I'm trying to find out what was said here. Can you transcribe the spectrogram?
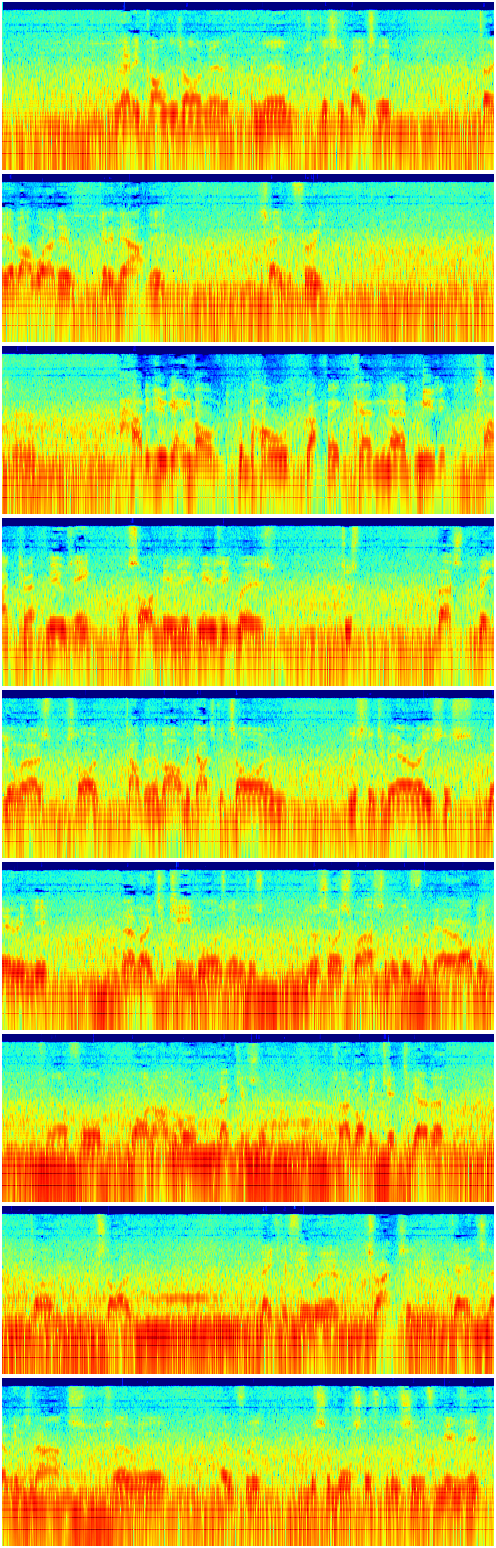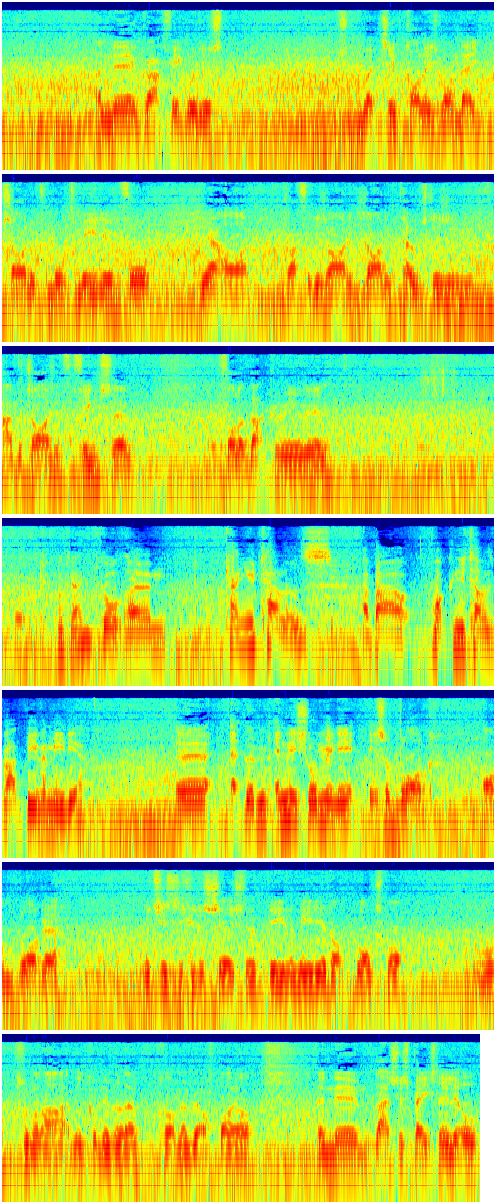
any kind of design really. And um, this is basically telling you about what I do, getting me out there, setting me free. So, How did you get involved with the whole graphic and uh, music side to it? music, what sort of music? Music was just first a bit younger. I started dabbling about on my dad's guitar and listening to a bit of Oasis, a bit of indie. Then I got into keyboards and it was just, it was just always want to have something different, a bit of a hobby. So I thought, why not have a go making some? So I got my kit together, got started making a few uh, tracks and getting to know ins and outs. So uh, hopefully with some more stuff coming soon for music and the graphic we just went to college one day signed up for multimedia and thought yeah I like graphic design and designing posters and advertising for things so followed that career really Okay. Cool. Um, can you tell us about what can you tell us about Beaver Media? uh, at the initial minute it's a blog on Blogger which is if you just search for beavermedia.blogspot or something like that link will be below can't remember it off by heart and um, that's just basically a little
